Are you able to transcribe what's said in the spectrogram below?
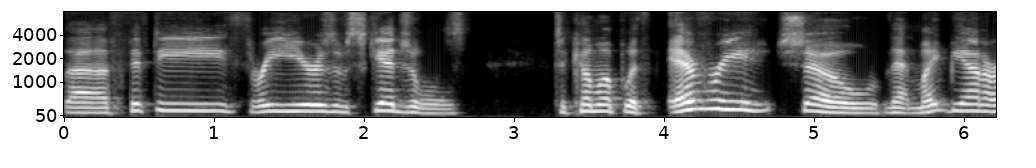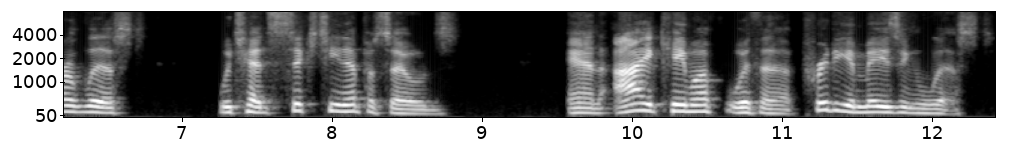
uh 53 years of schedules to come up with every show that might be on our list which had 16 episodes and I came up with a pretty amazing list.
